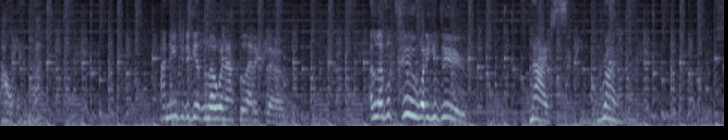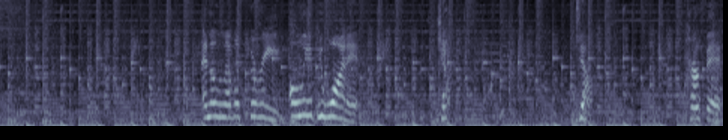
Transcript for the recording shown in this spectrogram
out, and up. I need you to get low and athletic though. A level two, what do you do? Nice. Run. And a level three, only if you want it. Jump. Jump. Perfect.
